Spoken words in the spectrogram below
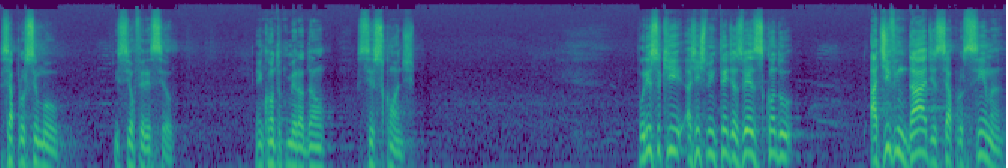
se aproximou e se ofereceu, enquanto o primeiro Adão se esconde. Por isso que a gente não entende às vezes quando a divindade se aproxima,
